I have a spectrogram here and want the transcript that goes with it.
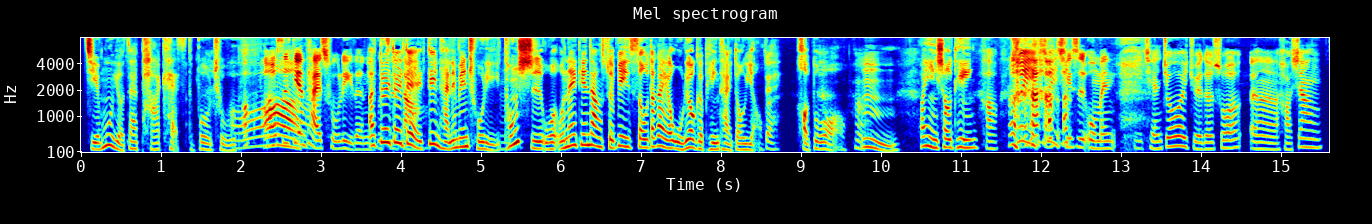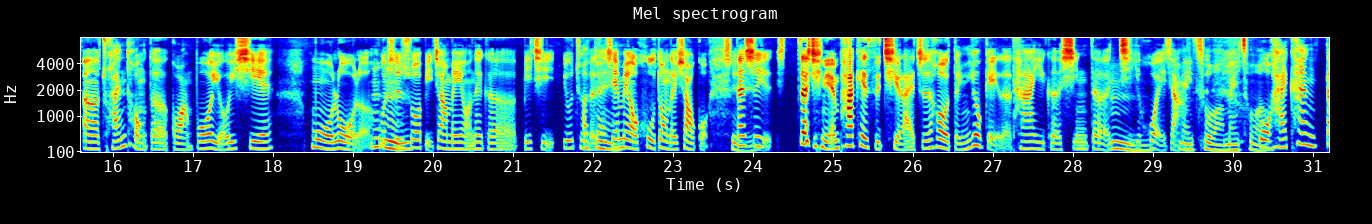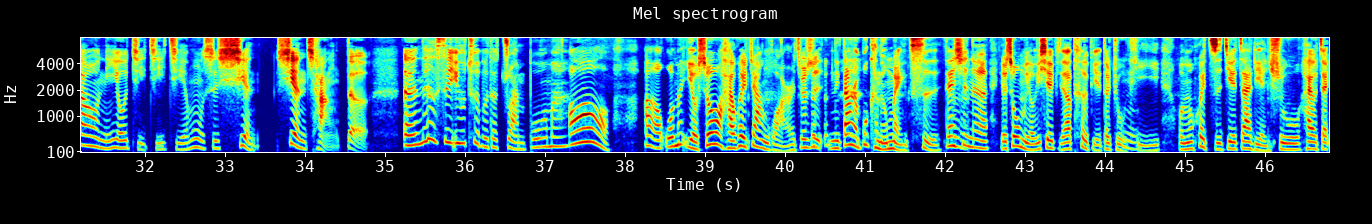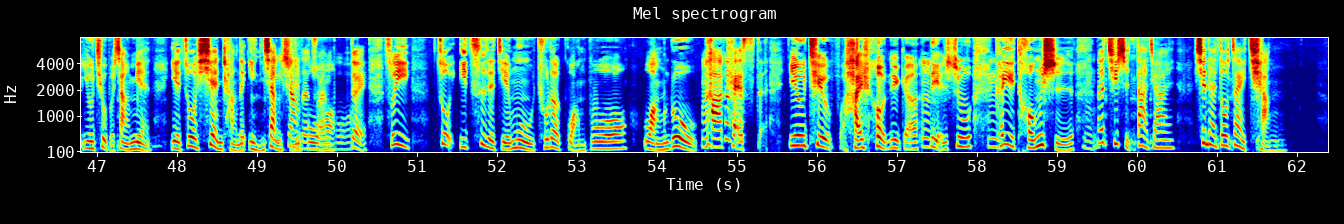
节目有在 Podcast 播出。哦，是电台处理的，你啊，对对对，电台那边处理。同时，我我那天这样随便一搜，大概有五六个平台都有，对。好多哦。嗯，欢迎收听。好，所以所以其实我们以前就会觉得说，呃，好像呃传统的广播有一些没落了，嗯或是说比较没有那个比起 YouTube 的这些没有互动的效果。是但是这几年 Podcast 起来之后，等于又给了他一个新的机会，这样、没。错，没错。我还看到你有几集节目是现现场的，呃，那个是 YouTube 的转播吗？哦，呃，我们有时候还会这样玩儿，就是 你当然不可能每次，但是呢，有时候我们有一些比较特别的主题，我们会直接在脸书还有在 YouTube 上面也做现场的影像直播对，所以。做一次的节目，除了广播、网络、Podcast、YouTube，还有那个脸书，可以同时。那其实大家现在都在抢，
